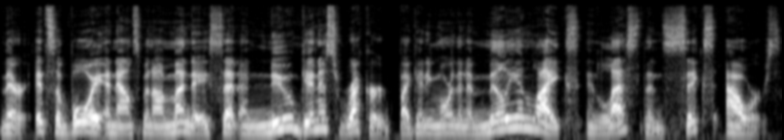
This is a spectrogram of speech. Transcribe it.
Their It's a Boy announcement on Monday set a new Guinness record by getting more than a million likes in less than six hours.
